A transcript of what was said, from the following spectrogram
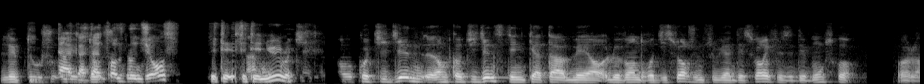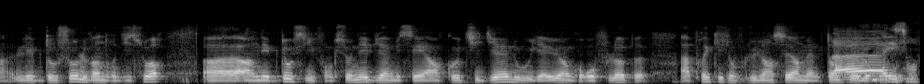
l'hebdo show- un l'hebdo- catastrophe d'audience. C'était, c'était Ah, nul. quotidi- En quotidienne, en quotidienne c'était une cata, mais euh, le vendredi soir, je me souviens des soirs, ils faisaient des bons scores. Voilà, l'hebdo show le vendredi soir, euh, en hebdo, s'il fonctionnait bien, mais c'est en quotidienne où il y a eu un gros flop euh, après qu'ils ont voulu lancer en même temps Ah, que le. ils ont-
